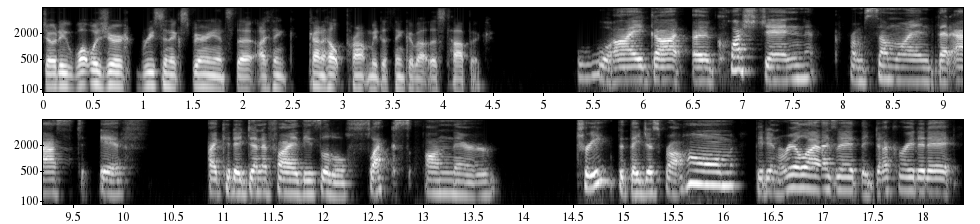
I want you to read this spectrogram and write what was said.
Jody, what was your recent experience that I think kind of helped prompt me to think about this topic? Well, I got a question from someone that asked if I could identify these little flecks on their tree that they just brought home. They didn't realize it. They decorated it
